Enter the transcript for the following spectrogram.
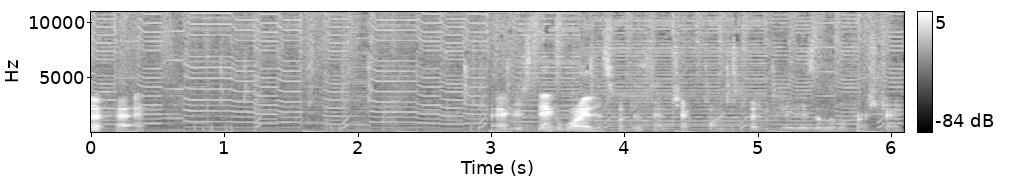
Okay. I understand why this one doesn't have checkpoints, but it is a little frustrating.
